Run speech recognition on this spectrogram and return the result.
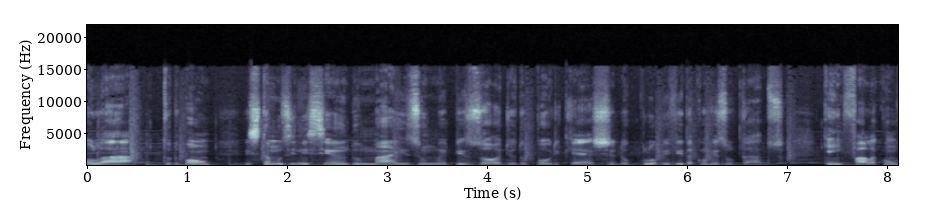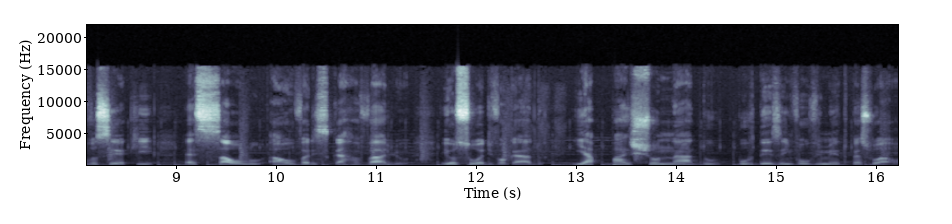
Olá, tudo bom? Estamos iniciando mais um episódio do podcast do Clube Vida com Resultados. Quem fala com você aqui Saulo Álvares Carvalho. Eu sou advogado e apaixonado por desenvolvimento pessoal.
